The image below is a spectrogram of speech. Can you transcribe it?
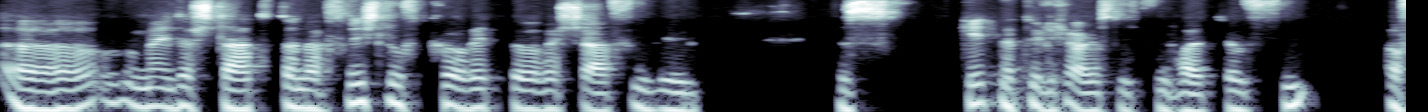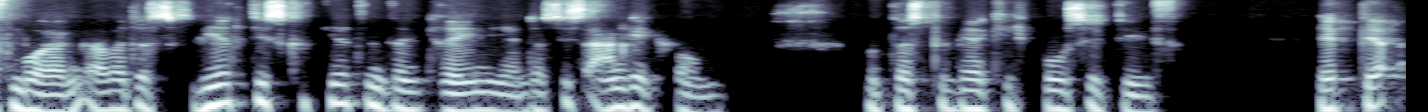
Äh, wenn man in der Stadt dann auch Frischluftkorridore schaffen will. Das geht natürlich alles nicht von heute auf, morgen, aber das wird diskutiert in den Gremien. Das ist angekommen. Und das bemerke ich positiv. Ich habe ja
